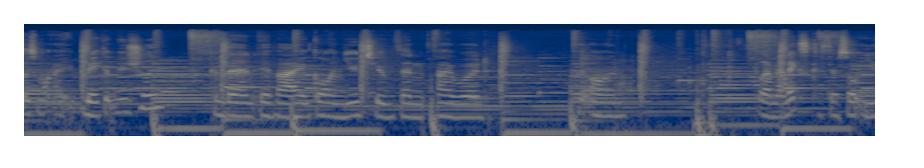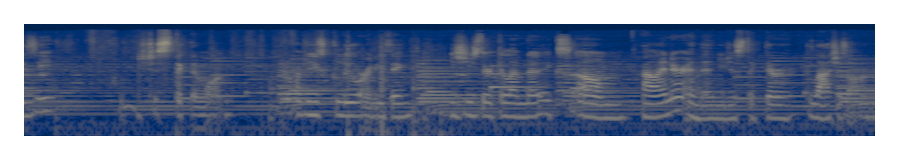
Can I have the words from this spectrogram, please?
This is my makeup usually. And then if I go on YouTube, then I would put on Glamnetics because they're so easy. You just stick them on. You don't have to use glue or anything. You just use their Glamnetics um, eyeliner and then you just stick their lashes on.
